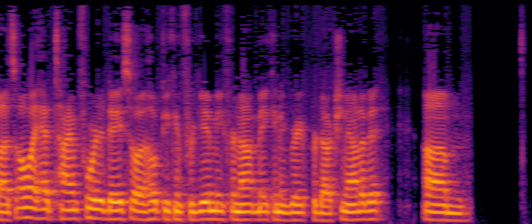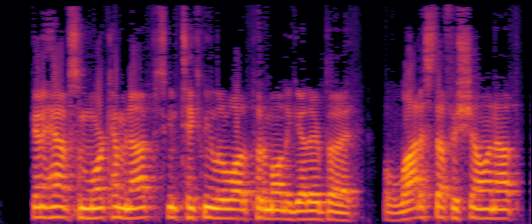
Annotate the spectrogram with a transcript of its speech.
uh, it's all I had time for today, so I hope you can forgive me for not making a great production out of it. Um, gonna have some more coming up. It's gonna take me a little while to put them all together, but a lot of stuff is showing up,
